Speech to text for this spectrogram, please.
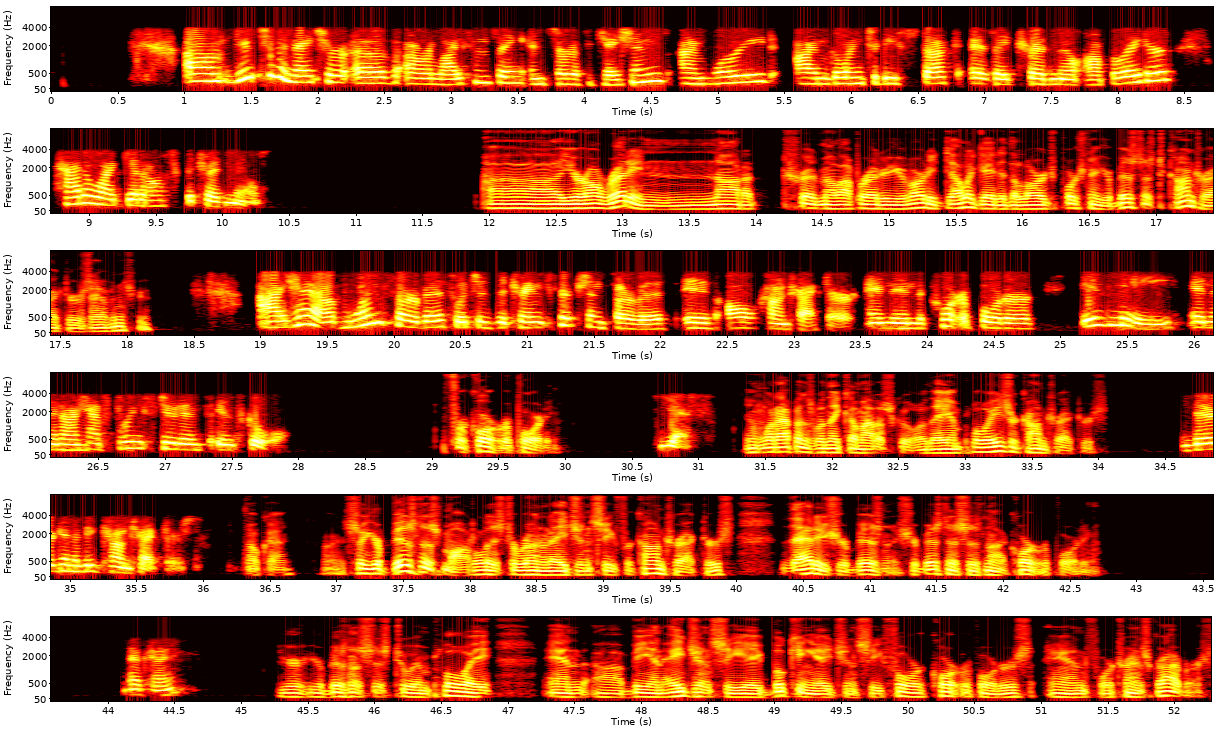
Um, due to the nature of our licensing and certifications, I'm worried I'm going to be stuck as a treadmill operator. How do I get off the treadmill? Uh, you're already not a treadmill operator. You've already delegated the large portion of your business to contractors, haven't you? I have one service, which is the transcription service, is all contractor, and then the court reporter is me, and then I have three students in school for court reporting. Yes. And what happens when they come out of school? Are they employees or contractors? They're going to be contractors. Okay. All right. So your business model is to run an agency for contractors. That is your business. Your business is not court reporting. Okay. Your your business is to employ and uh, be an agency, a booking agency for court reporters and for transcribers,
